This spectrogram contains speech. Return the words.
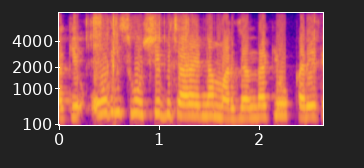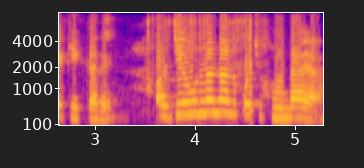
ਆ ਕਿ ਉਹਦੀ ਸੋਚ ਹੀ ਵਿਚਾਰਾ ਇੰਨਾ ਮਰ ਜਾਂਦਾ ਕਿ ਉਹ ਕਰੇ ਤੇ ਕੀ ਕਰੇ। ਔਰ ਜੇ ਉਹਨਾਂ ਨਾਲ ਕੁਝ ਹੁੰਦਾ ਆ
